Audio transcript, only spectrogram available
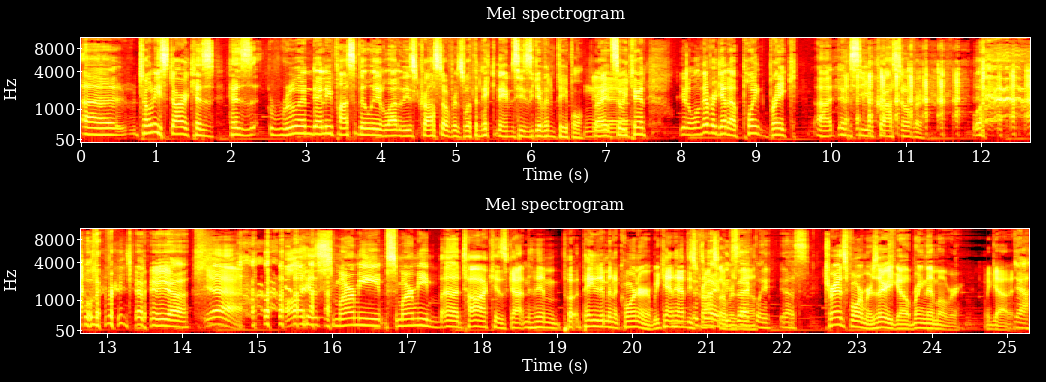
uh, Tony Stark has has ruined any possibility of a lot of these crossovers with the nicknames he's given people. Right, so we can't. You know, we'll never get a Point Break uh, MCU crossover. We'll, we'll never get a. Uh, Yeah, all his smarmy, smarmy uh, talk has gotten him put, painted him in a corner. We can't have these that's right, crossovers exactly. Yes. Transformers, there you go. Bring them over. We got it. Yeah.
